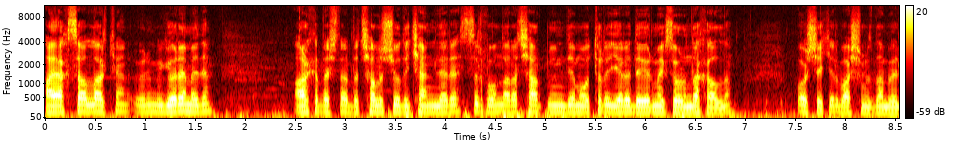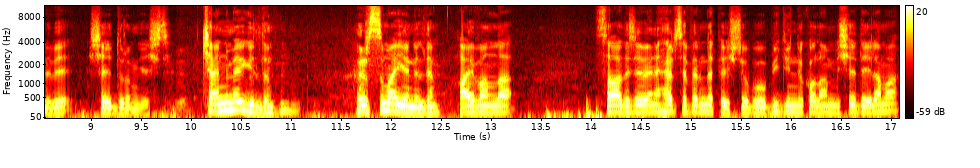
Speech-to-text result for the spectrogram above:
ayak sallarken önümü göremedim. Arkadaşlar da çalışıyordu kendileri. Sırf onlara çarpmayayım diye motoru yere devirmek zorunda kaldım. O şekil başımızdan böyle bir şey durum geçti. Kendime güldüm. Hırsıma yenildim. Hayvanla sadece beni her seferinde peşliyor. Bu bir günlük olan bir şey değil ama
